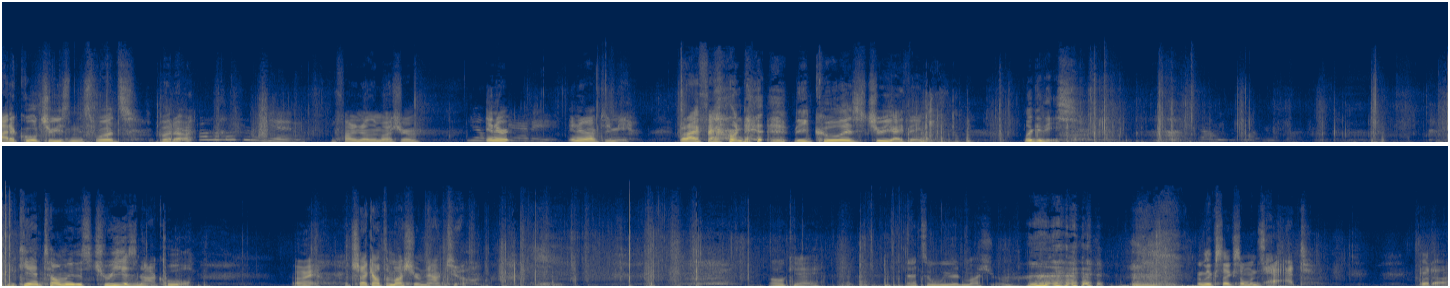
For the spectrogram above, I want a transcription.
Lot of cool trees in this woods, but uh, Found the mushroom again. you found another mushroom. Yeah, Inter- look at it. Interrupted me, but I found the coolest tree. I think. Look at these. Tell me this mushroom's not. You can't tell me this tree is not cool. All right, well check out the mushroom now too. Okay, that's a weird mushroom. it looks like someone's hat. But uh,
